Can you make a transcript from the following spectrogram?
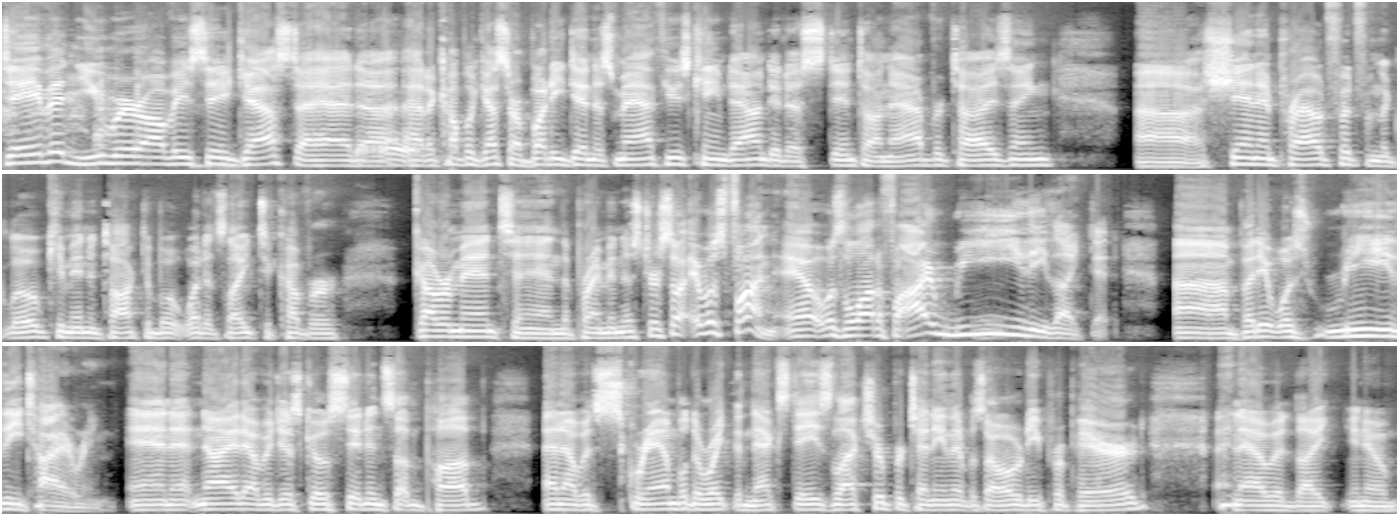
David, you were obviously a guest. I had uh, had a couple of guests. Our buddy Dennis Matthews came down, did a stint on advertising. Uh, Shannon Proudfoot from the Globe came in and talked about what it's like to cover government and the prime minister. So it was fun. It was a lot of fun. I really liked it. Um, but it was really tiring. And at night, I would just go sit in some pub and I would scramble to write the next day's lecture, pretending that it was already prepared. And I would like, you know,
